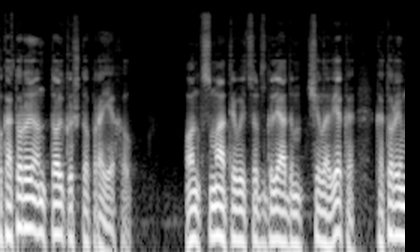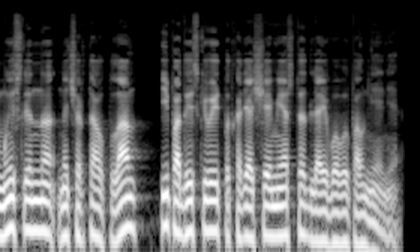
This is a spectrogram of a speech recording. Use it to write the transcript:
по которой он только что проехал. Он всматривается взглядом человека, который мысленно начертал план и подыскивает подходящее место для его выполнения.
